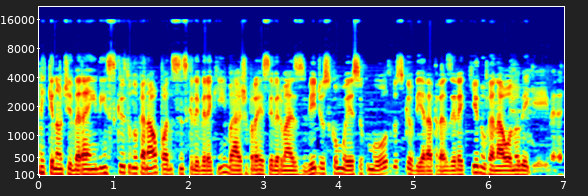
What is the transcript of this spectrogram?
E que não tiver ainda inscrito no canal, pode se inscrever aqui embaixo para receber mais vídeos como esse ou como outros que eu vier a trazer aqui no canal Onobe Gamer.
